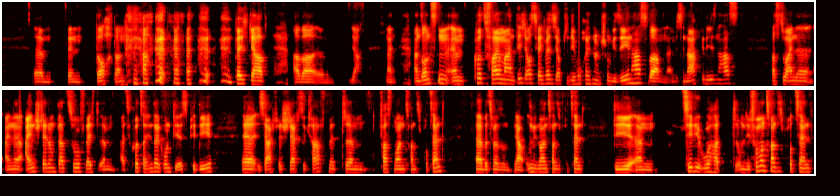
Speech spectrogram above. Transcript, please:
Ähm, wenn doch, dann Pech gehabt. Aber ähm, ja, nein. Ansonsten, ähm, kurze Frage mal an dich, Oskar. Ich weiß nicht, ob du die Hochrechnung schon gesehen hast oder ein bisschen nachgelesen hast. Hast du eine, eine Einstellung dazu? Vielleicht ähm, als kurzer Hintergrund, die SPD äh, ist ja aktuell stärkste Kraft mit ähm, fast 29 Prozent, äh, beziehungsweise ja, um die 29 Prozent. Die ähm, CDU hat um die 25 Prozent,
